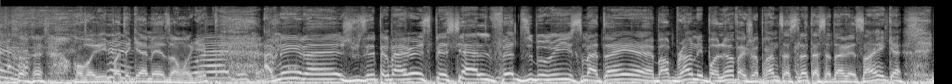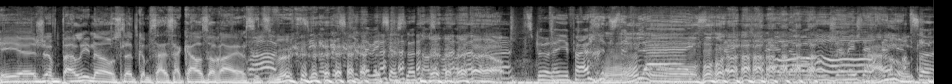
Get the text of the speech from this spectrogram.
On va hypothéquer la maison, OK? À venir, euh, je vous ai préparé un spécial Fête du bruit ce matin. Euh, Bob Brown n'est pas là, fait que je vais prendre sa slot à 7h05 et euh, je vais vous parler, non, slot comme ça, sa case horaire, si tu veux. Parce qu'il est avec sa slot en ce moment. tu peux rien faire. C'est blague. l'adore. Jamais je ça.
